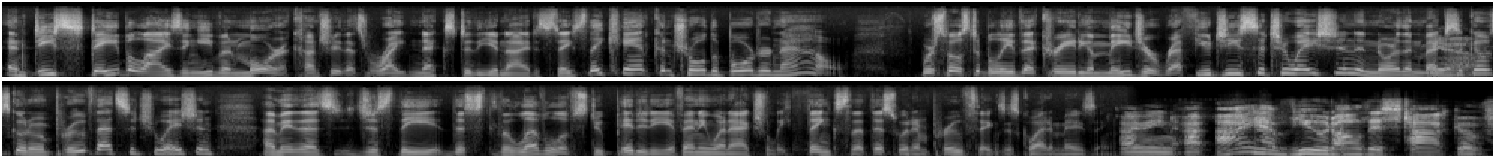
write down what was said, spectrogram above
and destabilizing even more a country that's right next to the United States. They can't control the border now. We're supposed to believe that creating a major refugee situation in northern Mexico yeah. is going to improve that situation. I mean, that's just the this the level of stupidity. If anyone actually thinks that this would improve things, is quite amazing. I mean, I, I have viewed all this talk of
